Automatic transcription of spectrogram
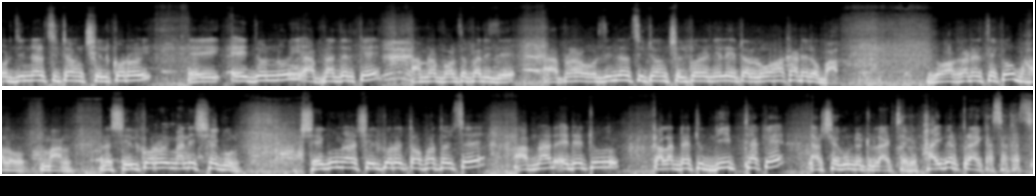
অরিজিনাল চিটং শিলকরই এই এই জন্যই আপনাদেরকে আমরা বলতে পারি যে আপনারা অরিজিনাল চিটং শিলকরই নিলে এটা লোহা কাঠেরও বাদ। লোহা কাঠের থেকেও ভালো মান। এটা শিলকরই মানে সেগুন। সেগুন আর শিলকরই তফাত হচ্ছে আপনার এটা একটু কালারটা একটু ডিপ থাকে আর সেগুনটা একটু লাইট থাকে। ফাইবার প্রায় কাছাকাছি।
